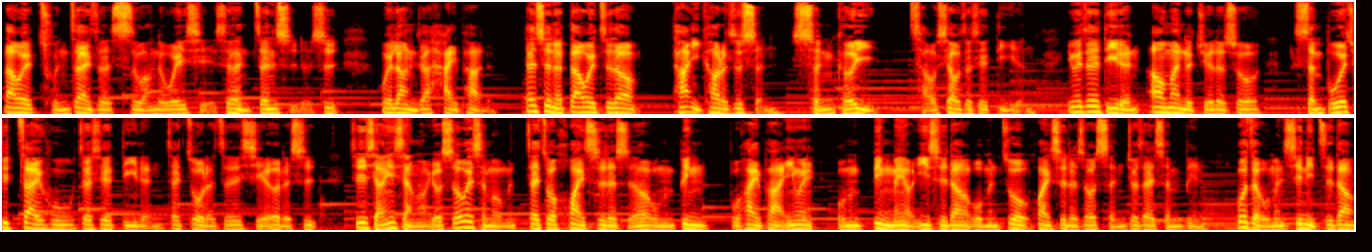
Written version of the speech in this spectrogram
大卫存在着死亡的威胁，是很真实的，是会让人家害怕的。但是呢，大卫知道他依靠的是神，神可以嘲笑这些敌人，因为这些敌人傲慢的觉得说，神不会去在乎这些敌人在做的这些邪恶的事。其实想一想哦，有时候为什么我们在做坏事的时候，我们并不害怕，因为我们并没有意识到，我们做坏事的时候，神就在身边；或者我们心里知道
